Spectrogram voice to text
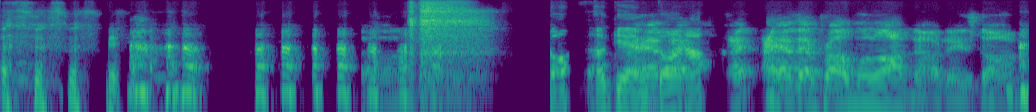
Uh, Don- I Again, have, Don, I, I- I have that problem a lot nowadays, Don.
